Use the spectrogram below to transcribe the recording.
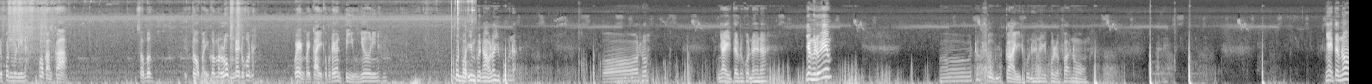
ทุกคนมือนี้นะพ่อกลางๆสอบเบิ้งติดต่อไปก่อนมันล่มได้ทุกคนนะแกว้งไปไก่กับบ่ได้มันปิวเยอะนี่นะ คนบอกอิ่มเพิ่นเอาแล้วอยู่พูดนะโอ้โหใหญ่เต็มทุกคนเลยนะยังไงดูอิ่มโอ้ทุกสูบอยู่ไก่ทุกคนเลยนะอยู่คนละฟ้านอง ใหญ่เต็มเนาะ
